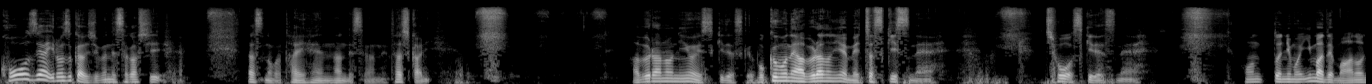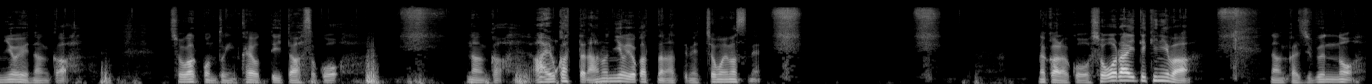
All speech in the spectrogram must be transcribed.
構図や色使いを自分で探し出すのが大変なんですよね。確かに。油の匂い好きですけど、僕もね、油の匂いめっちゃ好きっすね。超好きですね。本当にもう今でもあの匂いなんか、小学校の時に通っていたあそこ、なんか、あ、よかったな、あの匂いよかったなってめっちゃ思いますね。だからこう、将来的には、なんか自分の、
